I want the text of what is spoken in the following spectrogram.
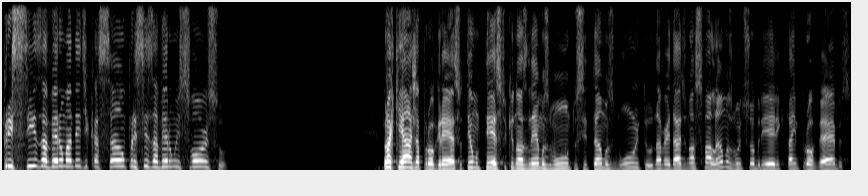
Precisa haver uma dedicação, precisa haver um esforço. Para que haja progresso, tem um texto que nós lemos muito, citamos muito, na verdade nós falamos muito sobre ele, que está em Provérbios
